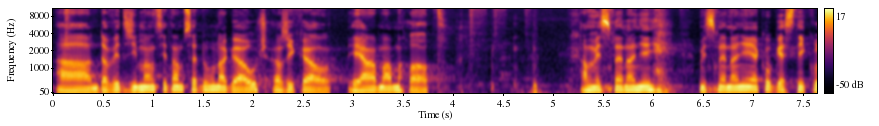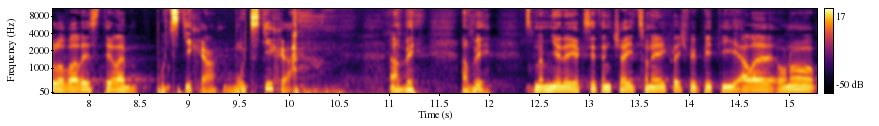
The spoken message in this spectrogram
a David Říman si tam sedl na gauč a říkal, já mám hlad. A my jsme na něj, my jsme na něj jako gestikulovali stylem, buď sticha, buď sticha aby, aby jsme měli jaksi ten čaj co nejrychlejší vypitý, ale ono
